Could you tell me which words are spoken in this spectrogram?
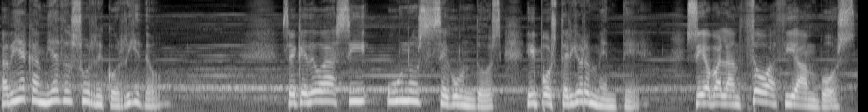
Había cambiado su recorrido. Se quedó así unos segundos y posteriormente se abalanzó hacia ambos,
